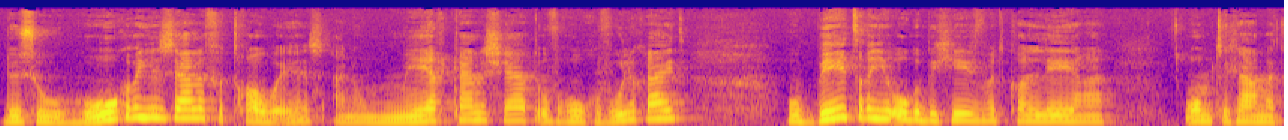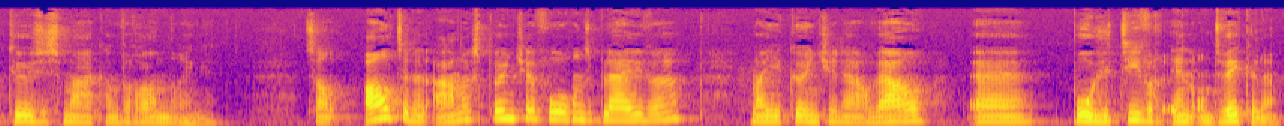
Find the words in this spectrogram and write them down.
Dus hoe hoger je zelfvertrouwen is en hoe meer kennis je hebt over hooggevoeligheid, hoe beter je ook op een gegeven moment kan leren om te gaan met keuzes maken en veranderingen. Het zal altijd een aandachtspuntje voor ons blijven, maar je kunt je daar wel eh, positiever in ontwikkelen.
